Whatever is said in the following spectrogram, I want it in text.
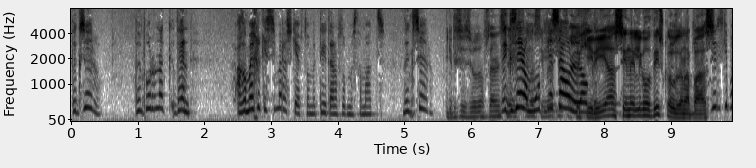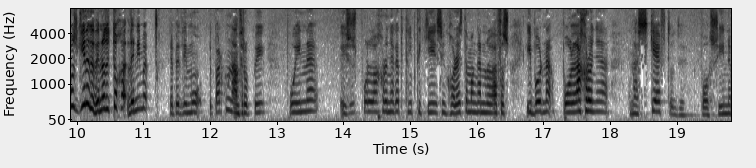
Δεν ξέρω. Δεν μπορώ να. Δεν... Α, μέχρι και σήμερα σκέφτομαι τι ήταν αυτό που με σταμάτησε. Δεν ξέρω. Γιατί εσύ όταν φτάνεις Δεν ξέρω, μου πιάσα ολόκληρη. είναι λίγο δύσκολο να πας. Ξέρεις και πώς γίνεται. Δεν είναι ότι το. είχα- Δεν είμαι. Ρε παιδί μου, υπάρχουν άνθρωποι που είναι ίσως πολλά χρόνια καταθλιπτικοί. Συγχωρέστε με αν κάνω λάθος. Ή μπορεί να, πολλά χρόνια να σκέφτονται πώς είναι,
